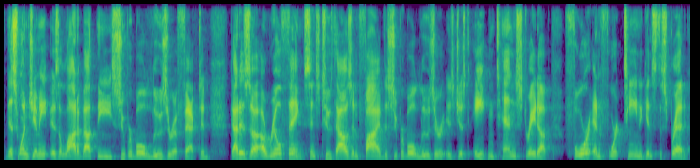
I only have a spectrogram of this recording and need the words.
This one, Jimmy, is a lot about the Super Bowl loser effect. And that is a, a, real thing. Since 2005, the Super Bowl loser is just 8 and 10 straight up, 4 and 14 against the spread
